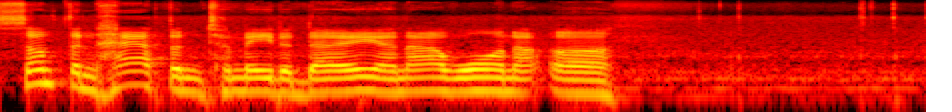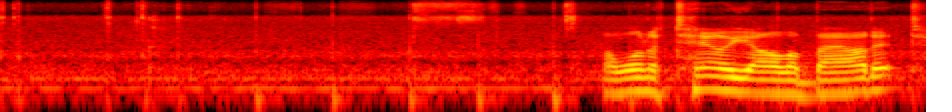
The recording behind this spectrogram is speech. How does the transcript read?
Something happened to me today and I want to uh, I want to tell y'all about it.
